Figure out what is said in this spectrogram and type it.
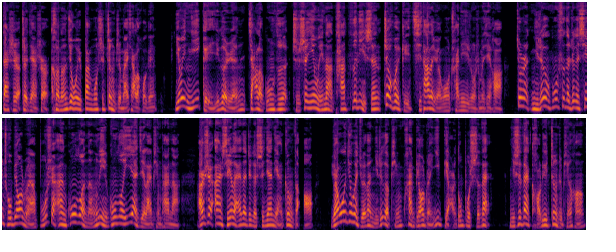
但是这件事儿可能就为办公室政治埋下了祸根，因为你给一个人加了工资，只是因为呢他资历深，这会给其他的员工传递一种什么信号？就是你这个公司的这个薪酬标准啊，不是按工作能力、工作业绩来评判的，而是按谁来的这个时间点更早，员工就会觉得你这个评判标准一点都不实在，你是在考虑政治平衡。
